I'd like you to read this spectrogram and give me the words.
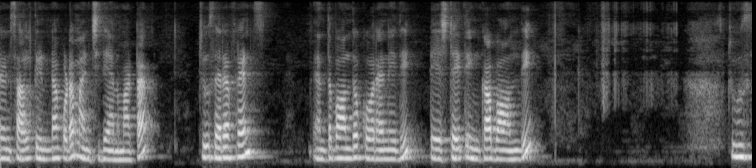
రెండు సార్లు తింటున్నా కూడా మంచిదే అనమాట చూసారా ఫ్రెండ్స్? ఎంత బాగుందో కూర అనేది. టేస్ట్ అయితే ఇంకా బాగుంది. చూసి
